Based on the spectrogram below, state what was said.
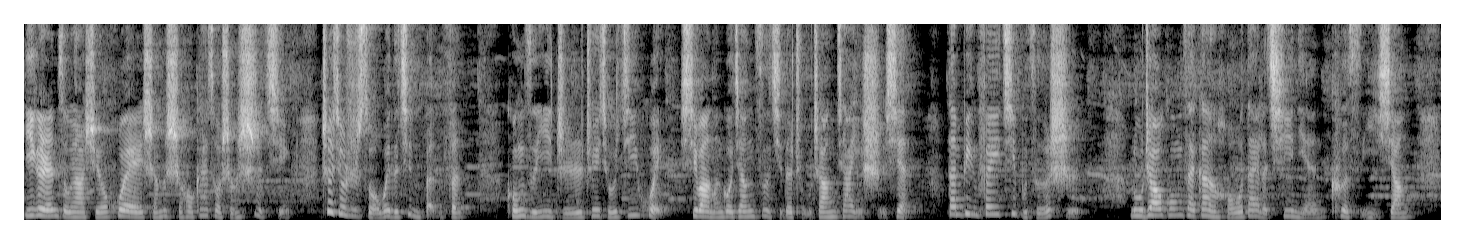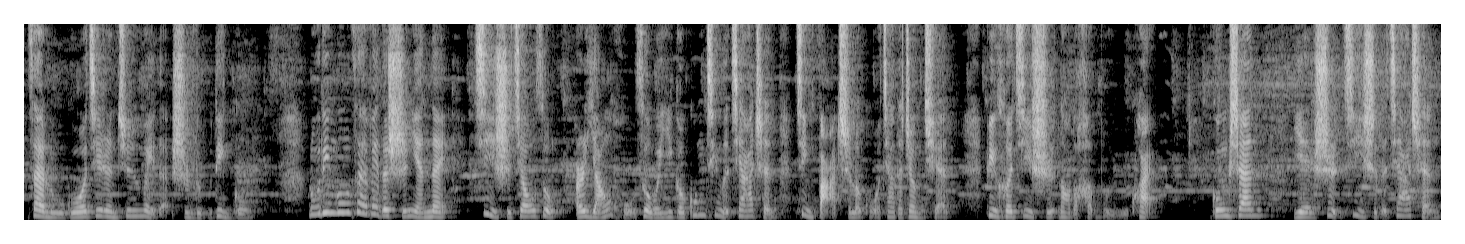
一个人总要学会什么时候该做什么事情，这就是所谓的尽本分。孔子一直追求机会，希望能够将自己的主张加以实现，但并非饥不择食。鲁昭公在干侯待了七年，客死异乡，在鲁国接任君位的是鲁定公。鲁定公在位的十年内，季氏骄纵，而杨虎作为一个公卿的家臣，竟把持了国家的政权，并和季氏闹得很不愉快。公山也是季氏的家臣，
